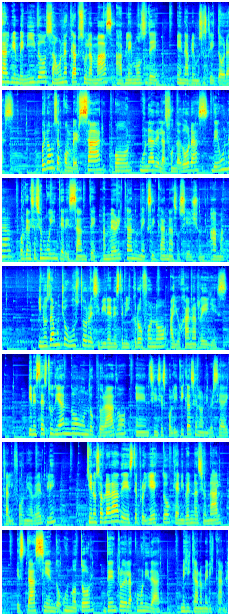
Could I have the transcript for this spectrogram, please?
tal? Bienvenidos a una cápsula más Hablemos de en Hablemos Escritoras. Hoy vamos a conversar con una de las fundadoras de una organización muy interesante, American Mexican Association, AMA. Y nos da mucho gusto recibir en este micrófono a Johanna Reyes, quien está estudiando un doctorado en Ciencias Políticas en la Universidad de California, Berkeley, quien nos hablará de este proyecto que a nivel nacional está siendo un motor dentro de la comunidad mexicano-americana.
